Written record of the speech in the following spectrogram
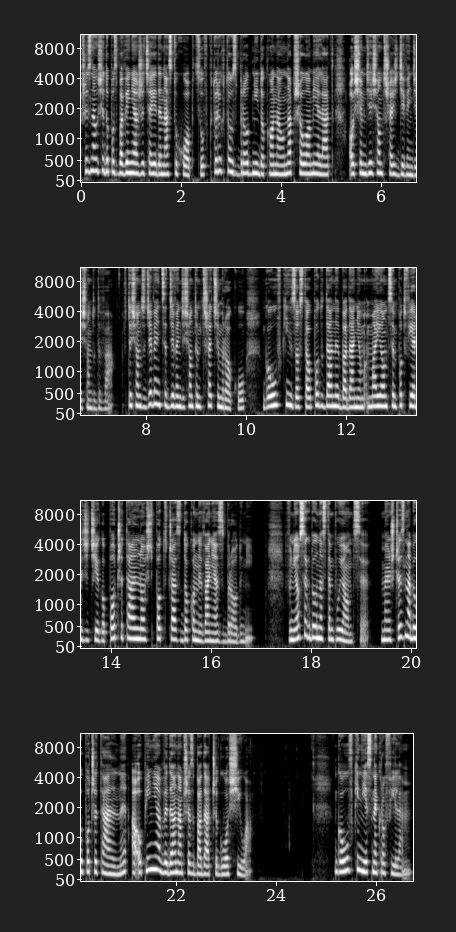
Przyznał się do pozbawienia życia 11 chłopców, których to zbrodni dokonał na przełomie lat 86-92. W 1993 roku Gołówkin został poddany badaniom mającym potwierdzić jego poczytalność podczas dokonywania zbrodni. Wniosek był następujący. Mężczyzna był poczytalny, a opinia wydana przez badaczy głosiła: Gołówkin jest nekrofilem.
